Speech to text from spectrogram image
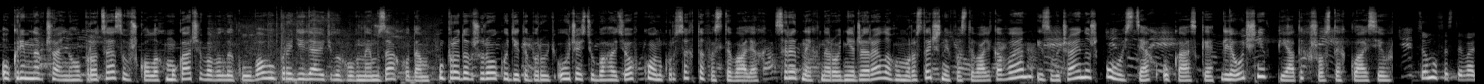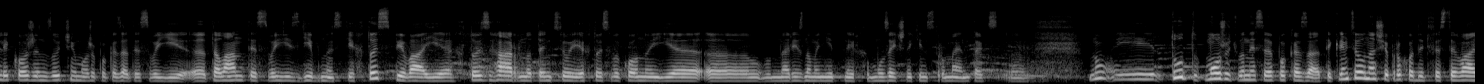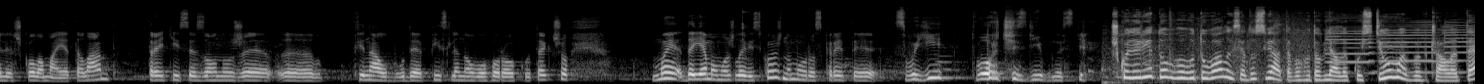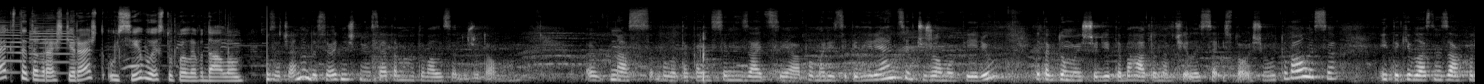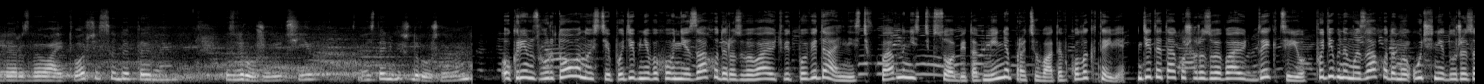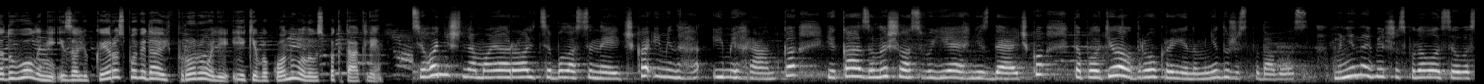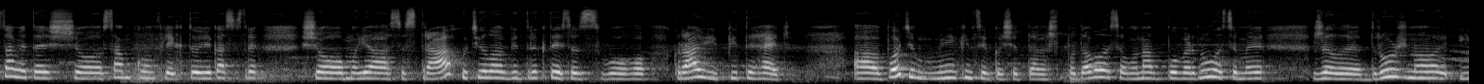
Окрім навчального процесу, в школах Мукачева велику увагу приділяють виховним заходам. Упродовж року діти беруть участь у багатьох конкурсах та фестивалях. Серед них народні джерела, гумористичний фестиваль КВН і, звичайно ж, у гостях у казки для учнів 5-6 класів. В цьому фестивалі кожен з учнів може показати свої е, таланти, свої здібності. Хтось співає, хтось гарно танцює, хтось виконує е, на різноманітних музичних інструментах. Е, Ну і тут можуть вони себе показати. Крім цього, у нас ще проходить фестиваль Школа має талант. Третій сезон уже е, фінал буде після Нового року. Так що ми даємо можливість кожному розкрити свої творчі здібності. Школярі довго готувалися до свята, виготовляли костюми, вивчали тексти та, врешті-решт, усі виступили вдало. Звичайно, до сьогоднішнього свята ми готувалися дуже довго. Е, В нас була така інсценізація по Маріці Підгірянці в чужому пір'ю. Я так думаю, що діти багато навчилися із того, що готувалися. І такі власне заходи розвивають творчість у дитини, здружують їх, вони стають більш дружними. Окрім згуртованості, подібні виховні заходи розвивають відповідальність, впевненість в собі та вміння працювати в колективі. Діти також розвивають дикцію. Подібними заходами учні дуже задоволені і залюбки розповідають про ролі, які виконували у спектаклі. Сьогоднішня моя роль це була синичка, іммігрантка, яка залишила своє гніздечко та полетіла в другу країну. Мені дуже сподобалось. Мені найбільше сподобалося у виставі те, що сам конфлікт, яка сестри, що моя сестра хотіла відректися з свого краю і піти геть. А потім мені кінцівка ще теж подобалася. Вона повернулася. Ми жили дружно і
